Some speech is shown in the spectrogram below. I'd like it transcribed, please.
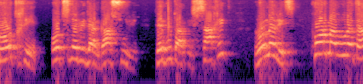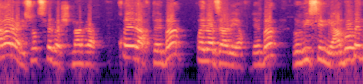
მოთხი ოცნებიდან გასული დეპუტატის სახით რომელიც ფორმალურად აღარ არის ოცნებაში მაგრამ ყველა ხვდება ყველა ძალიან ხვდება რომ ისინი ამბობენ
